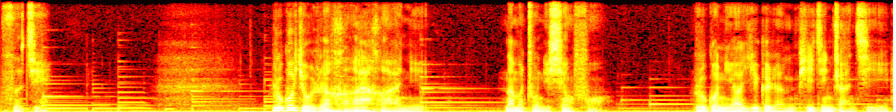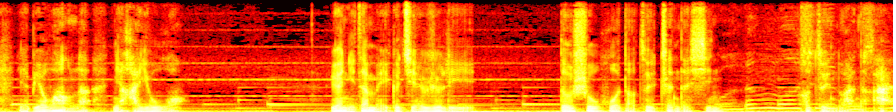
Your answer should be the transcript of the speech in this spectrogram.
四季。如果有人很爱很爱你，那么祝你幸福。如果你要一个人披荆斩棘，也别忘了你还有我。愿你在每个节日里，都收获到最真的心和最暖的爱。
